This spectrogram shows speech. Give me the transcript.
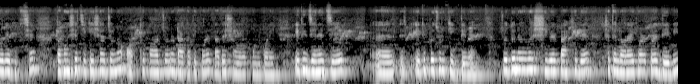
রোগে ভুগছে, তখন সে চিকিৎসার জন্য অর্থ পাওয়ার জন্য ডাকাতি করে তাদের সংরক্ষণ করে। এটি জেনে যে এটি প্রচুর কিক দেবে। চোদ্দোই নভেম্বর শিবের পাখিদের সাথে লড়াই করার পরে দেবী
